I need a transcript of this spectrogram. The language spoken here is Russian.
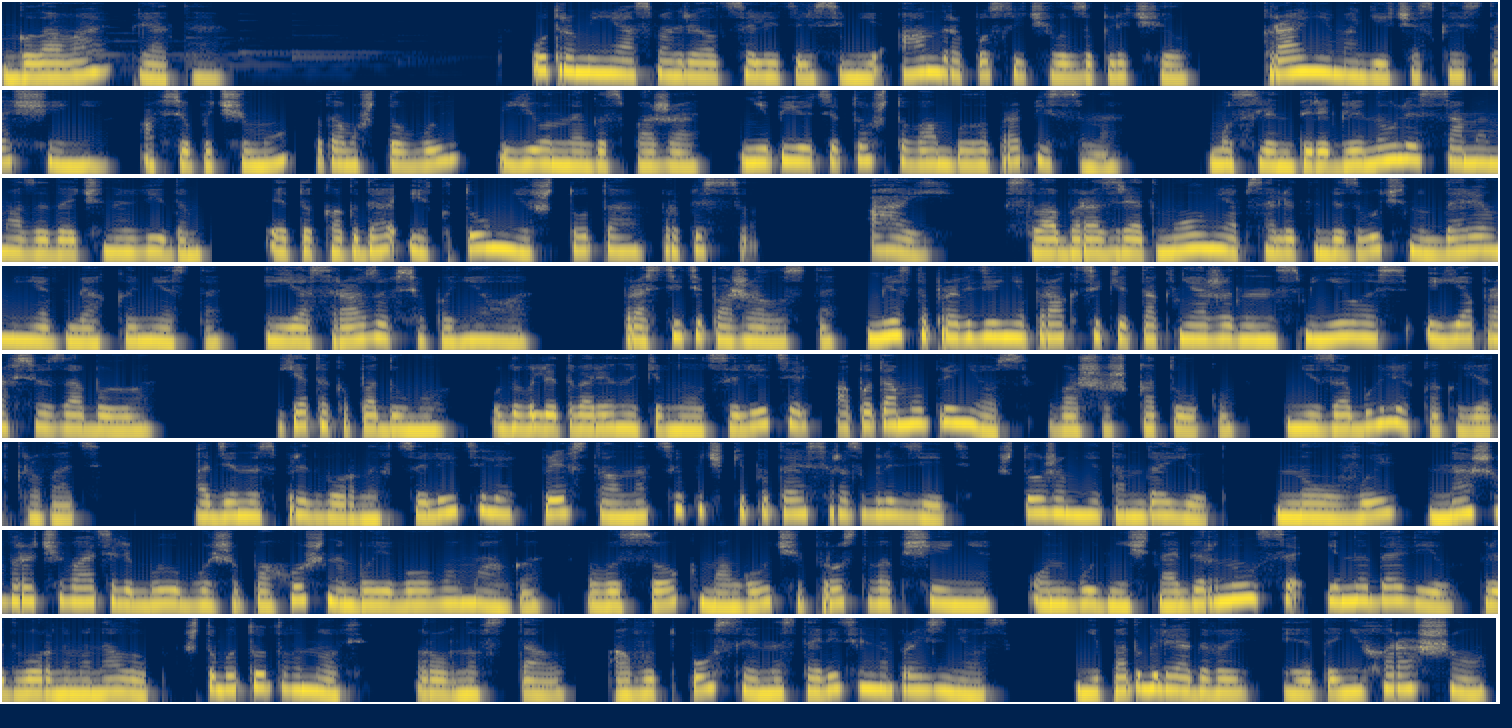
Глава пятая. Утром меня осмотрел целитель семьи Андра, после чего заключил. Крайне магическое истощение. А все почему? Потому что вы, юная госпожа, не пьете то, что вам было прописано. Мы с Лин переглянулись самым озадаченным видом. Это когда и кто мне что-то прописал. Ай! Слабый разряд молнии абсолютно беззвучно ударил меня в мягкое место, и я сразу все поняла. Простите, пожалуйста, место проведения практики так неожиданно сменилось, и я про все забыла. Я так и подумал. Удовлетворенно кивнул целитель, а потому принес вашу шкатулку. Не забыли, как ее открывать? Один из придворных целителей привстал на цыпочки, пытаясь разглядеть, что же мне там дают. Но, увы, наш врачеватель был больше похож на боевого мага. Высок, могучий, просто в общении. Он буднично обернулся и надавил придворному на лоб, чтобы тот вновь ровно встал, а вот после наставительно произнес «Не подглядывай, это нехорошо».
